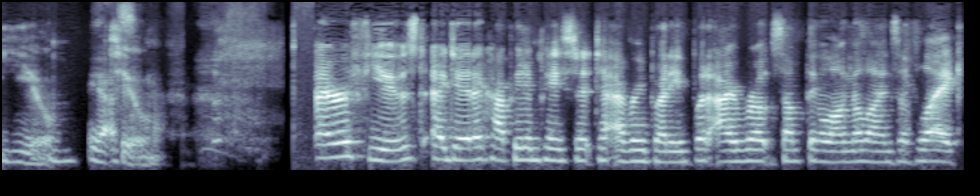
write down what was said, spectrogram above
you, Yes. too. I refused. I did. I copied and pasted it to everybody, but I wrote something along the lines of like,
